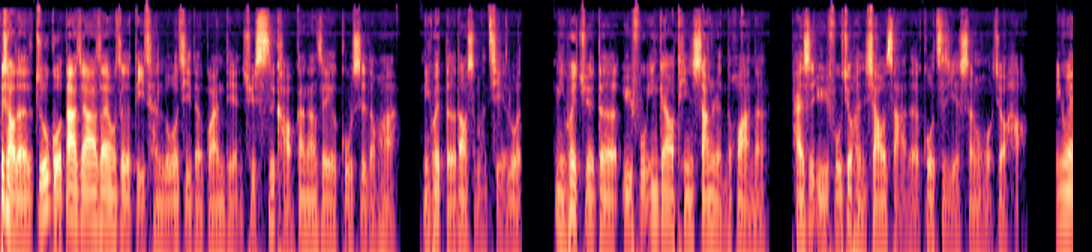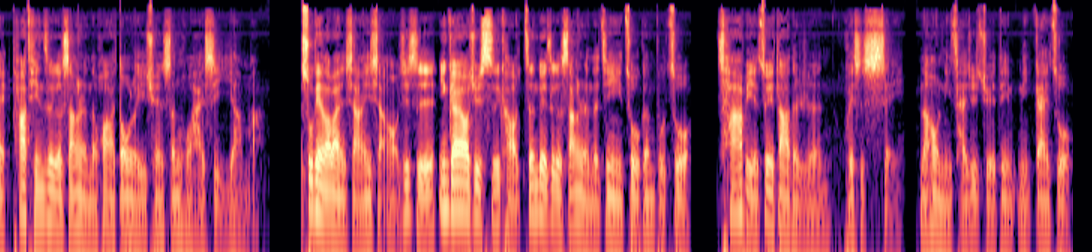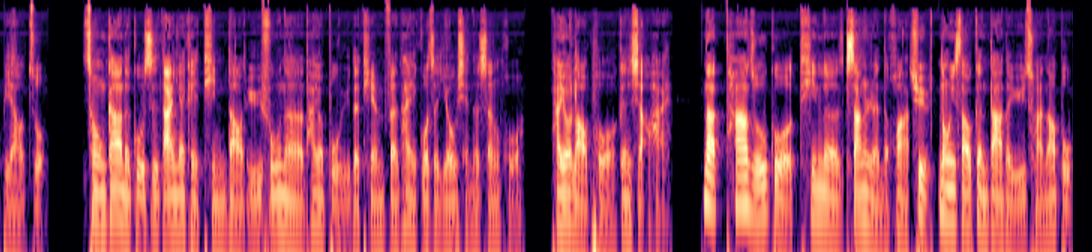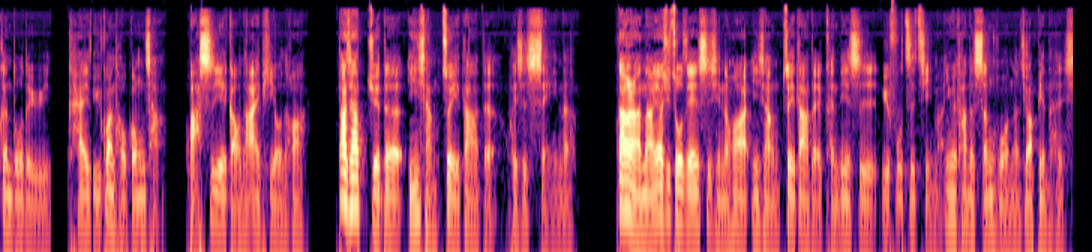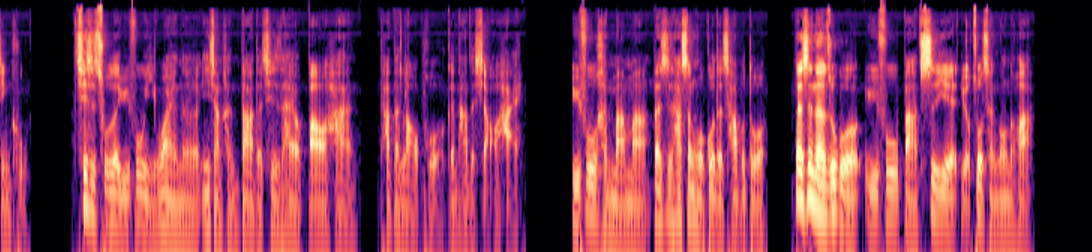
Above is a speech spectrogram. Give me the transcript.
不晓得如果大家在用这个底层逻辑的观点去思考刚刚这个故事的话，你会得到什么结论？你会觉得渔夫应该要听商人的话呢，还是渔夫就很潇洒的过自己的生活就好？因为他听这个商人的话，兜了一圈，生活还是一样嘛。书店老板想一想哦，其实应该要去思考，针对这个商人的建议做跟不做，差别最大的人会是谁？然后你才去决定你该做不要做。从刚刚的故事，大家应该可以听到，渔夫呢，他有捕鱼的天分，他也过着悠闲的生活，他有老婆跟小孩。那他如果听了商人的话，去弄一艘更大的渔船，然后捕更多的鱼，开鱼罐头工厂，把事业搞到 IPO 的话，大家觉得影响最大的会是谁呢？当然呢、要去做这些事情的话，影响最大的肯定是渔夫自己嘛，因为他的生活呢就要变得很辛苦。其实除了渔夫以外呢，影响很大的其实还有包含他的老婆跟他的小孩。渔夫很忙嘛，但是他生活过得差不多。但是呢，如果渔夫把事业有做成功的话，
